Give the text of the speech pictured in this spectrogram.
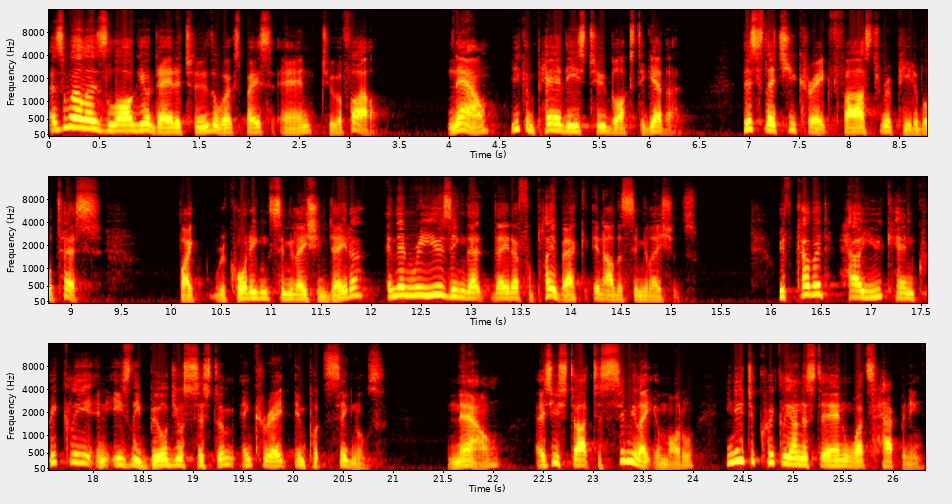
as well as log your data to the workspace and to a file. Now, you can pair these two blocks together. This lets you create fast and repeatable tests by recording simulation data and then reusing that data for playback in other simulations. We've covered how you can quickly and easily build your system and create input signals. Now, as you start to simulate your model, you need to quickly understand what's happening,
